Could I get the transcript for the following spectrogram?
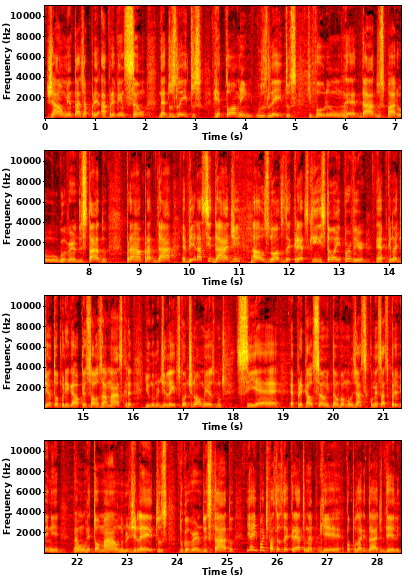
já a aumentar já a prevenção né, dos leitos. Retomem os leitos que foram é, dados para o governo do estado para dar veracidade aos novos decretos que estão aí por vir. É porque não adianta obrigar o pessoal a usar máscara e o número de leitos continuar o mesmo. Se é, é precaução, então vamos já se- começar a se prevenir. Vamos retomar o número de leitos do governo do estado e aí pode fazer os decretos, né? Porque a popularidade dele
